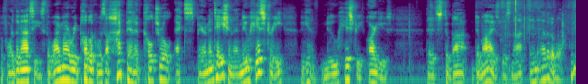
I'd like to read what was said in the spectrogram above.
Before the Nazis, the Weimar Republic was a hotbed of cultural experimentation. A new history, again, new history, argues that its demise was not inevitable. Hmm.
